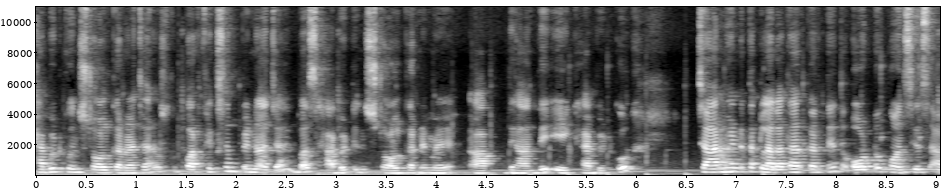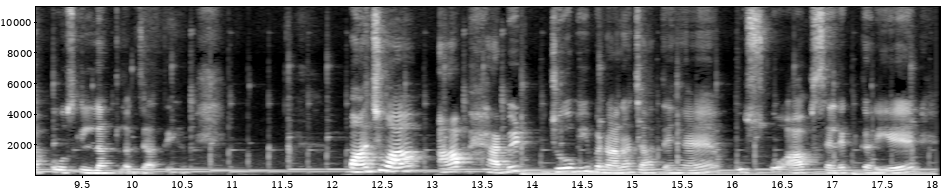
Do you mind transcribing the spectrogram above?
हैबिट को इंस्टॉल करना चाह रहे हैं, उसको परफेक्शन पे ना जाए, बस हैबिट इंस्टॉल करने में आप ध्यान दें, एक हैबिट को। चार महीने तक लगातार करते हैं तो ऑटो कॉन्शियस आपको उसकी लत लग जाती है। पांचवा, आप हैबिट जो भी बनाना चाहते हैं, उसको आप सेलेक्ट करिए।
